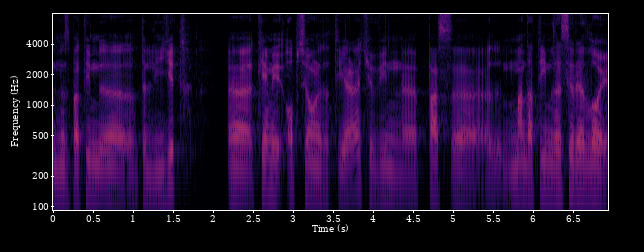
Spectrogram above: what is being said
në zbatim të ligjit, kemi opcione të tjera që vijnë pas mandatimit dhe si rrjedhojë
